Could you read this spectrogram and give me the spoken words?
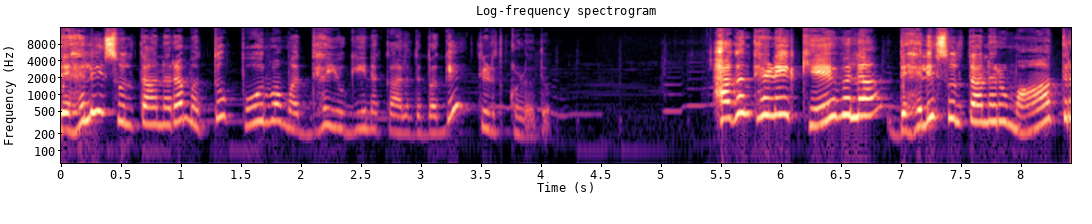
ದೆಹಲಿ ಸುಲ್ತಾನರ ಮತ್ತು ಪೂರ್ವ ಮಧ್ಯಯುಗೀನ ಕಾಲದ ಬಗ್ಗೆ ತಿಳಿದುಕೊಳ್ಳೋದು. ಹಾಗಂತ ಹೇಳಿ ಕೇವಲ ದೆಹಲಿ ಸುಲ್ತಾನರು ಮಾತ್ರ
